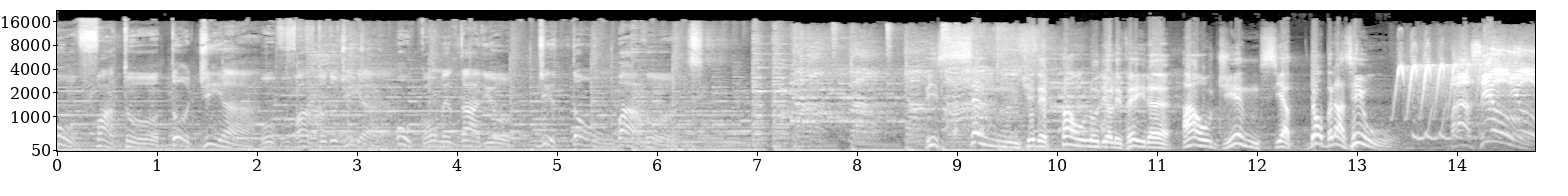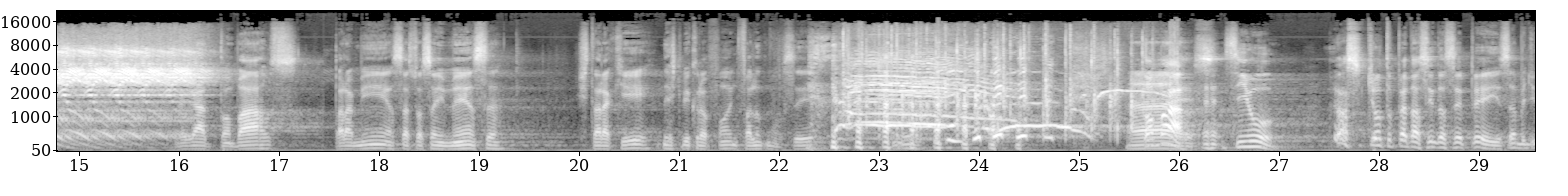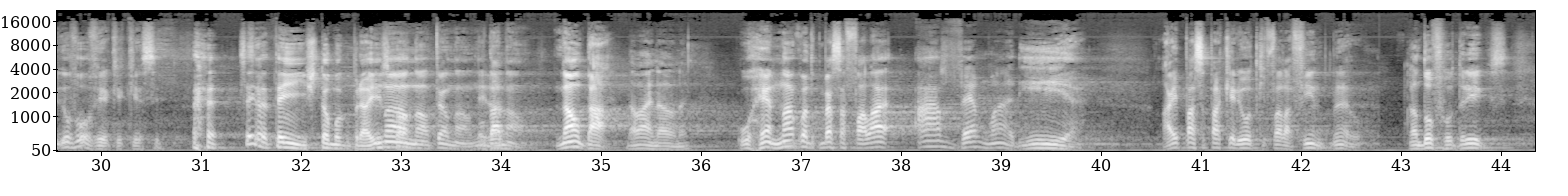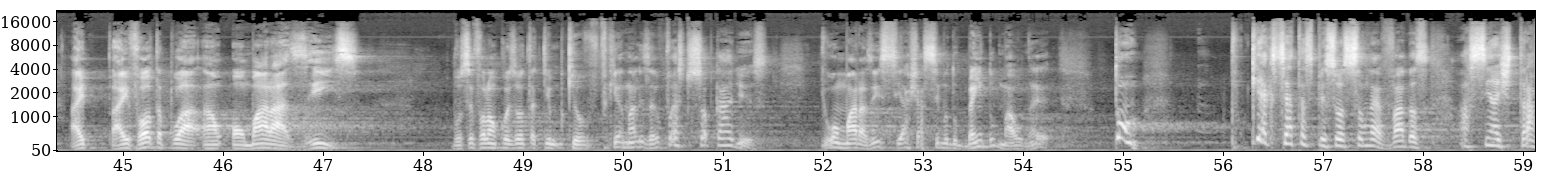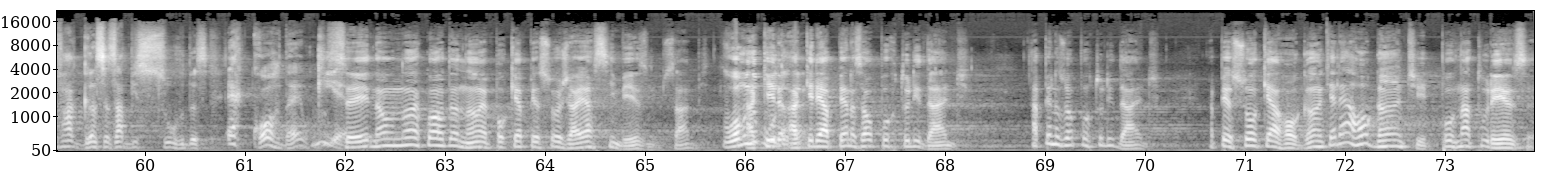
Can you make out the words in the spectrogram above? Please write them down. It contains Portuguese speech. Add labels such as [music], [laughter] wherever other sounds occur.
O fato do dia, o fato do dia, o comentário de Tom Barros. Vicente de Paulo de Oliveira, audiência do Brasil. Brasil! Obrigado, Tom Barros. Para mim é uma satisfação imensa estar aqui neste microfone falando com você. [laughs] Tom Barros, Senhor, eu assisti outro pedacinho da CPI, sabe? Eu digo, eu vou ver o que que é esse. [laughs] você ainda tem estômago pra isso? Não, não, tenho não. Não Tem dá não? não. Não dá. Não mais não, né? O Renan, quando começa a falar, Ave Maria. Aí passa para aquele outro que fala fino, né? Randolfo Rodrigues. Aí, aí volta para o Omar Aziz. Você falou uma coisa outra que, que eu fiquei analisando. Eu fui só por causa disso. Que o Omar Aziz se acha acima do bem e do mal, né? Tom, que é que certas pessoas são levadas assim a extravagâncias absurdas? É corda, é o que não é? sei, não, não é corda não, é porque a pessoa já é assim mesmo, sabe? O homem aquele, muda, né? é apenas a oportunidade. Apenas a oportunidade. A pessoa que é arrogante, ela é arrogante por natureza.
